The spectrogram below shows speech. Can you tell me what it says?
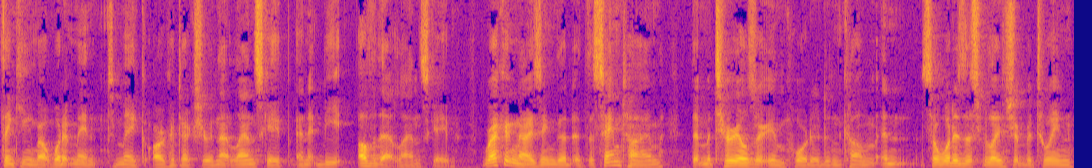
thinking about what it meant to make architecture in that landscape and it be of that landscape, recognizing that at the same time, that materials are imported and come. And so, what is this relationship between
